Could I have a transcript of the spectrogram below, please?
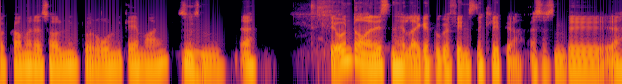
at komme med deres holdning på et rullende kamera, ikke? Så Mm. sådan, ja. Det undrer mig næsten heller ikke, at du kan finde sådan et klip her. Altså sådan det, ja.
